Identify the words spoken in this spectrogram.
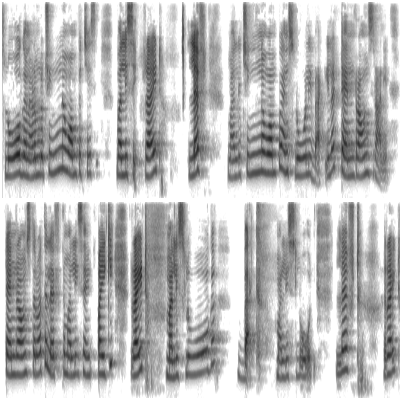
స్లోగా నడంలో చిన్న వంపు ఇచ్చేసి మళ్ళీ సి రైట్ లెఫ్ట్ మళ్ళీ చిన్న వంపు అండ్ స్లోలీ బ్యాక్ ఇలా టెన్ రౌండ్స్ రాని టెన్ రౌండ్స్ తర్వాత లెఫ్ట్ మళ్ళీ సైడ్ పైకి రైట్ మళ్ళీ స్లోగా బ్యాక్ మళ్ళీ స్లోలీ లెఫ్ట్ రైట్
